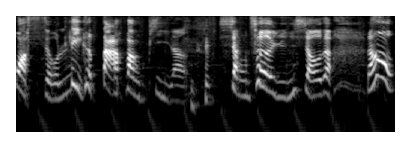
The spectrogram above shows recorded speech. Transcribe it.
哇塞，我立刻大放屁，这样响彻云霄这样。然后，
